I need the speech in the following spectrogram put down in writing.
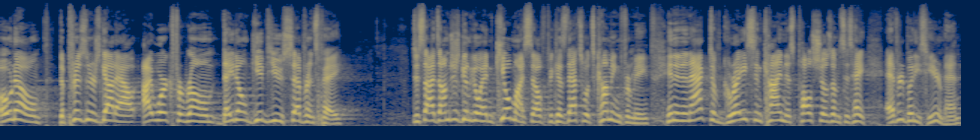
oh no, the prisoners got out. I work for Rome. They don't give you severance pay. Decides, I'm just going to go ahead and kill myself because that's what's coming for me. And in an act of grace and kindness, Paul shows up and says, Hey, everybody's here, man.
